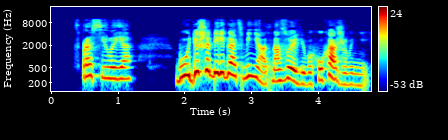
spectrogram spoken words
– спросила я. «Будешь оберегать меня от назойливых ухаживаний?»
